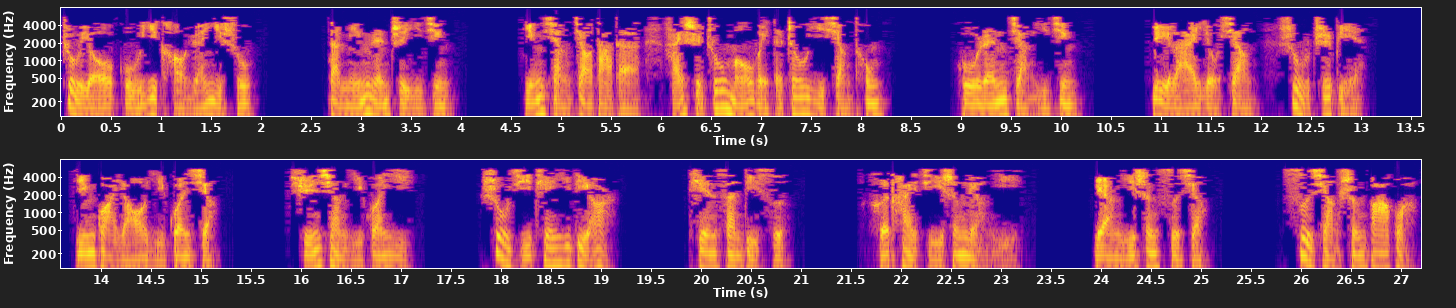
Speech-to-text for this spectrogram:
著有《古易考源》一书，但名人治易经影响较大的还是朱某伟的《周易相通》。古人讲易经，历来有象数之别，因卦爻以观象，寻象以观易，数即天一地二，天三地四，和太极生两仪，两仪生四象，四象生八卦。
